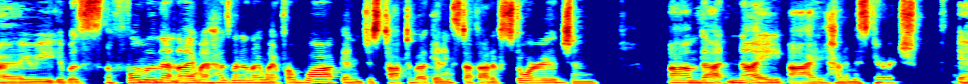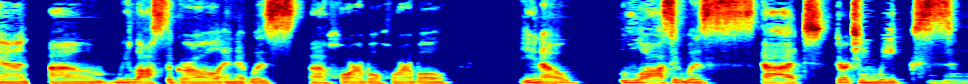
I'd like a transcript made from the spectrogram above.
I it was a full moon that night. My husband and I went for a walk and just talked about getting stuff out of storage. And um, that night, I had a miscarriage, and um, we lost the girl, and it was a horrible, horrible, you know, loss. It was at 13 weeks. Mm-hmm.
